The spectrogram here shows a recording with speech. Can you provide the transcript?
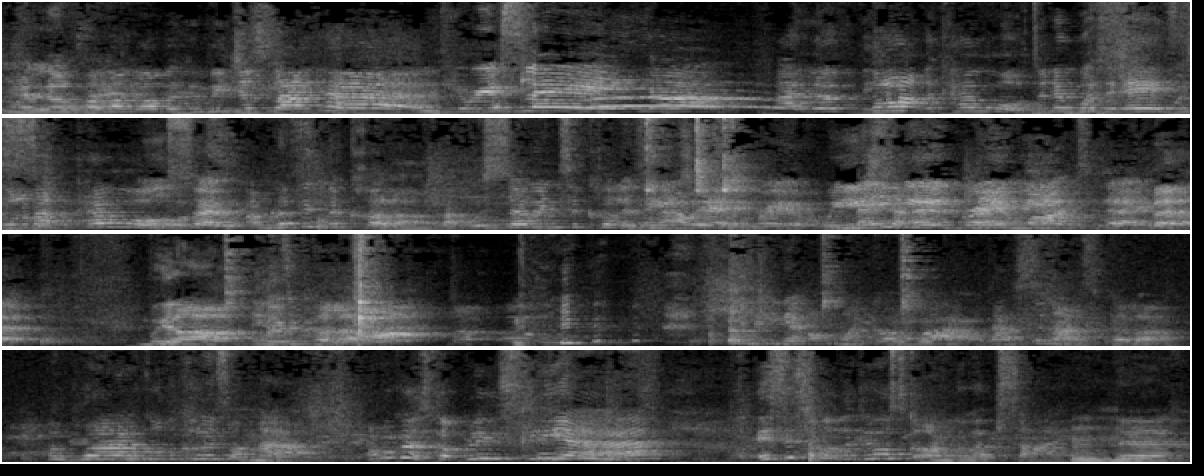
Oh, I love Oh it. my god, we can be just like her. Seriously, yeah. I love it. It's all about the co-ord. Don't know what it is. It's all about the co-ord. Also, I'm loving the colour. Like we're so into colours Me now. too. It's unreal. We We used may to be own in grey and maybe- white today, but we are into colour. Looking at, oh my god, wow. That's a nice colour. Oh wow, look at all the colours on that. Oh my god, it's got blue sleeves. Yeah. Is this what the girls got on the website? Mm-hmm. The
